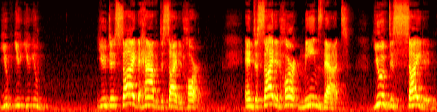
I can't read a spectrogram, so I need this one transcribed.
you, you, you, you, you decide to have a decided heart. And decided heart means that you have decided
